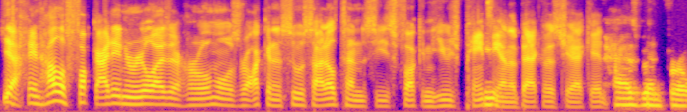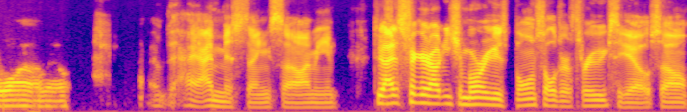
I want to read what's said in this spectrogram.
Yeah. And how the fuck I didn't realize that Hiromu was rocking a suicidal tendencies fucking huge painting He- on the back of his jacket. Has been for a while now. I, I miss things. So I mean, dude, I just figured out Ishimori was Bone Soldier three weeks ago. So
